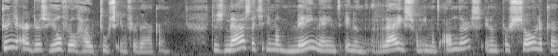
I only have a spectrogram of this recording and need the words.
kun je er dus heel veel how-to's in verwerken. Dus naast dat je iemand meeneemt in een reis van iemand anders, in een persoonlijke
